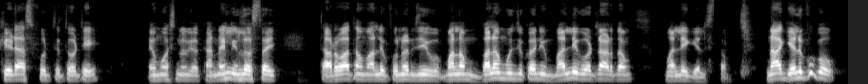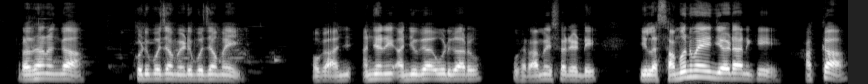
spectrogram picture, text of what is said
క్రీడాస్ఫూర్తితోటి ఎమోషనల్గా కన్నీళ్ళు నీళ్ళు వస్తాయి తర్వాత మళ్ళీ పునర్జీవి మనం బలం ముంజుకొని మళ్ళీ కొట్లాడతాం మళ్ళీ గెలుస్తాం. నా గెలుపుకు ప్రధానంగా కుడిభుజం భుజం ఎడి ఒక అంజని అంజుగౌడ్ గారు ఒక రామేశ్వర్ రెడ్డి ఇలా సమన్వయం చేయడానికి అక్క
